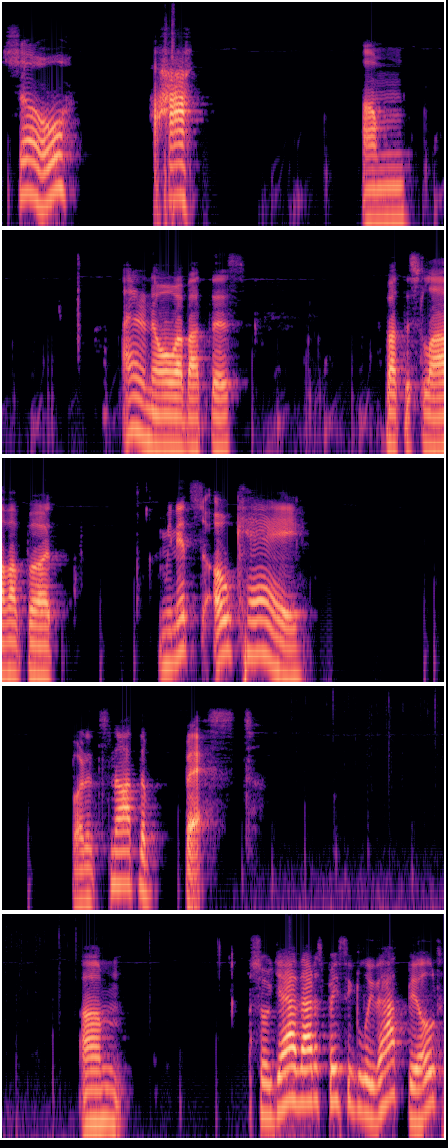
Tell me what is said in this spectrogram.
So, haha. Um, I don't know about this, about this lava, but I mean it's okay, but it's not the best. Um, so yeah, that is basically that build.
